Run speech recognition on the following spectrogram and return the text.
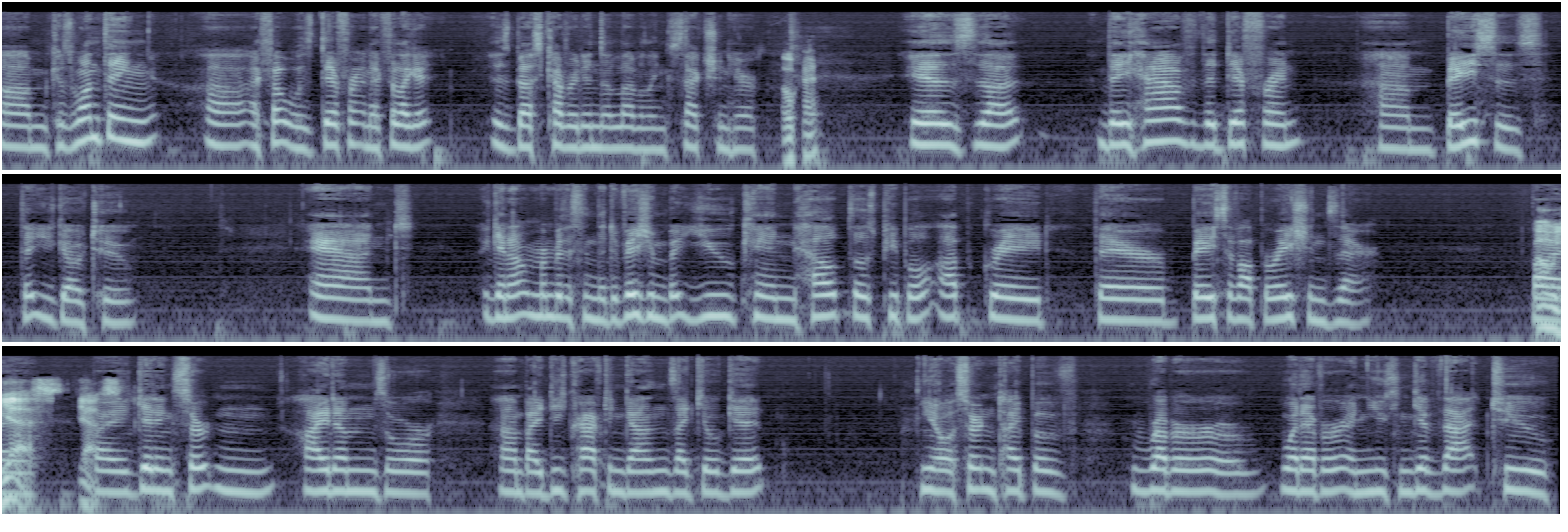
because one thing uh, I felt was different, and I feel like it is best covered in the leveling section here, Okay. is that they have the different um, bases that you go to, and again, I don't remember this in the division, but you can help those people upgrade their base of operations there. oh yes, yes. By getting certain items or um, by decrafting guns, like you'll get, you know, a certain type of rubber or whatever, and you can give that to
